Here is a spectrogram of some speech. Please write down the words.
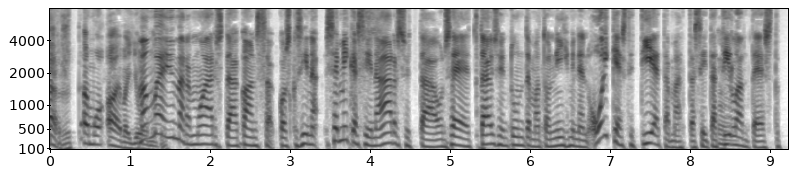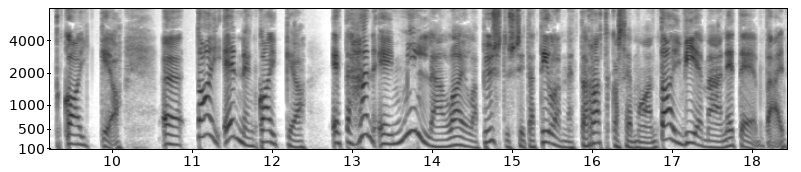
ärsyttää mua aivan Mä, julmasti. mä ymmärrän, mua ärsyttää kanssa, koska siinä, se mikä siinä ärsyttää on se, että täysin tuntematon ihminen oikeasti tietämättä sitä mm. tilanteesta kaikkea. Ö, tai ennen kaikkea, että hän ei millään lailla pysty sitä tilannetta ratkaisemaan tai viemään eteenpäin.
